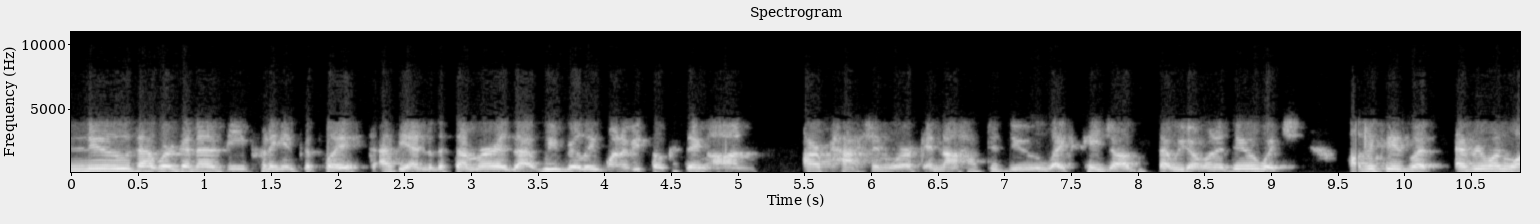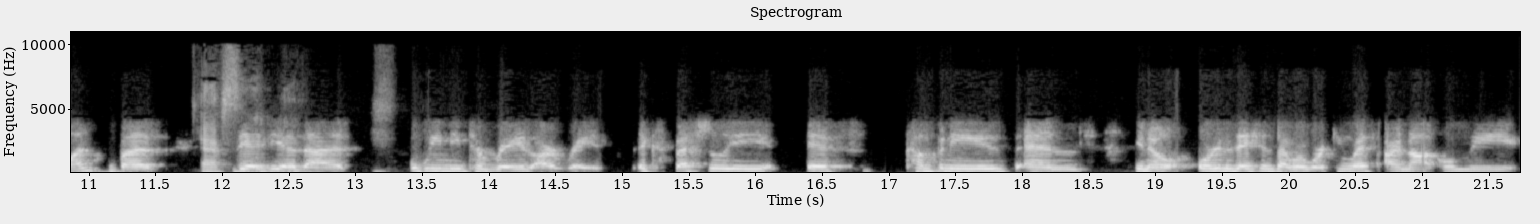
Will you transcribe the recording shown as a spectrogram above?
new that we're going to be putting into place at the end of the summer is that we really want to be focusing on our passion work and not have to do like pay jobs that we don't want to do, which obviously is what everyone wants, but Absolutely. the idea that we need to raise our rates, especially if companies and you know organizations that we're working with are not only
